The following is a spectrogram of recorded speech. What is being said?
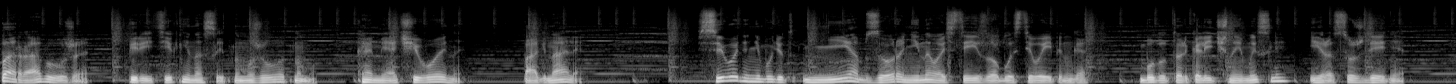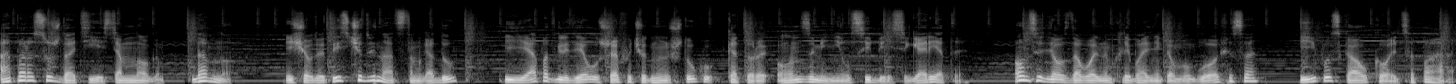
пора бы уже перейти к ненасытному животному. Хомячьи войны. Погнали! Сегодня не будет ни обзора, ни новостей из области вейпинга. Будут только личные мысли и рассуждения. А порассуждать есть о многом. Давно. Еще в 2012 году я подглядел у шефа чудную штуку, которой он заменил себе сигареты. Он сидел с довольным хлебальником в углу офиса и пускал кольца пара.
